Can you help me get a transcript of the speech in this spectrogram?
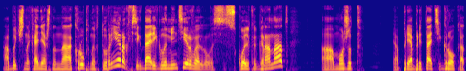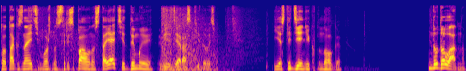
Обычно, конечно, на крупных турнирах всегда регламентировалось, сколько гранат а, может а, приобретать игрок. А то так, знаете, можно с респауна стоять и дымы везде раскидывать. Если денег много. Ну да ладно.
